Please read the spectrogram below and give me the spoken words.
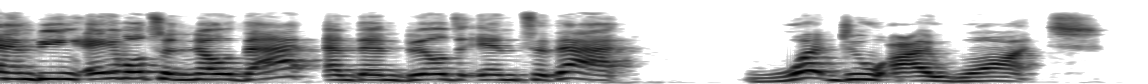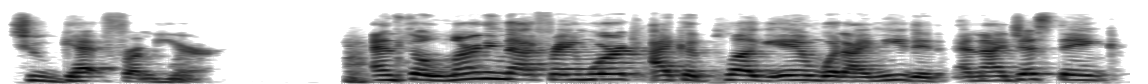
and being able to know that and then build into that what do I want to get from here. And so learning that framework, I could plug in what I needed. And I just think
